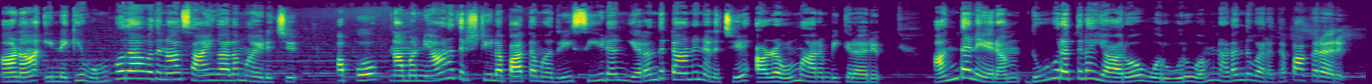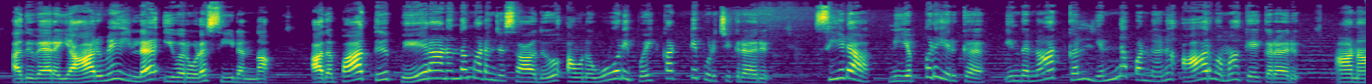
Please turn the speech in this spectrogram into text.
ஆனால் இன்னைக்கு ஒன்பதாவது நாள் சாயங்காலம் ஆயிடுச்சு. அப்போ நம்ம ஞான திருஷ்டியில பார்த்த மாதிரி சீடன் இறந்துட்டான்னு நினைச்சு அழவும் ஆரம்பிக்கிறாரு. அந்த நேரம் தூரத்துல யாரோ ஒரு உருவம் நடந்து வரத பாக்குறாரு. அது வேற யாருமே இல்லை இவரோட சீடன் தான் அதை பார்த்து பேரானந்தம் அடைஞ்ச சாது அவனை ஓடி போய் கட்டி பிடிச்சிக்கிறாரு. சீடா நீ எப்படி இருக்க? இந்த நாட்கள் என்ன பண்ணன்னு ஆர்வமா கேட்கிறாரு ஆனா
